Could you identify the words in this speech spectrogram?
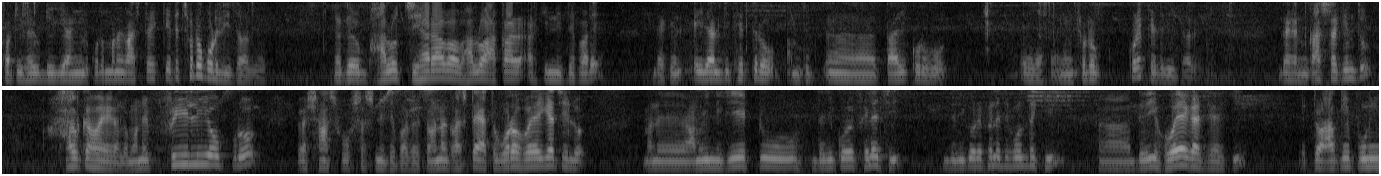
ফর্টি ফাইভ ডিগ্রি অ্যাঙ্গেল করে মানে গাছটাকে কেটে ছোটো করে দিতে হবে। যাতে ভালো চেহারা বা ভালো আকার আর কি নিতে পারে। দেখেন, এই ডালটির ক্ষেত্রেও আমি তাই করব। এই দেখেন ছোটো করে কেটে দিতে হবে। দেখেন, গাছটা কিন্তু হালকা হয়ে গেল মানে ফ্রিলিও পুরো এবার শ্বাস প্রশ্বাস নিতে পারবে। কেননা গাছটা এত বড় হয়ে গেছিল মানে আমি নিজে একটু দেরি করে ফেলেছি। দেরি করে ফেলেছি বলতে কি দেরি হয়ে গেছে আর কি। একটু আগে পুনিং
